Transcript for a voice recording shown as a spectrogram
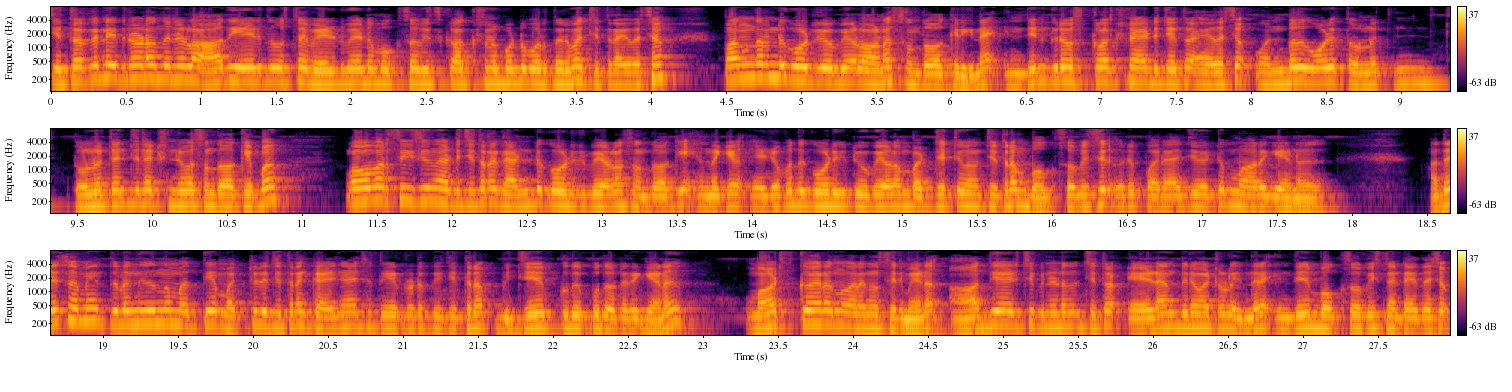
ചിത്രത്തിന്റെ ഇതിനോടൊപ്പം തന്നെയുള്ള ആദ്യ ഏഴ് ദിവസത്തെ world wide box office collection report പുറത്തു വരുമ്പോൾ ചിത്രം ഏകദേശം പന്ത്രണ്ട് കോടി രൂപയോളമാണ് സ്വന്തമാക്കിയിരിക്കുന്നത്. ഇന്ത്യൻ ഗ്രോസ് കളക്ഷനായിട്ട് ചിത്രം ഏകദേശം ഒൻപത് കോടി തൊണ്ണൂറ്റി തൊണ്ണൂറ്റഞ്ച് ലക്ഷം രൂപ സ്വന്തമാക്കിയപ്പോൾ ഓവർസീസിൽ നിന്നായിട്ട് ചിത്രം രണ്ട് കോടി രൂപയോളം സ്വന്തമാക്കി. എന്തൊക്കെയാണ് എഴുപത് കോടി രൂപയോളം ബഡ്ജറ്റ് വന്ന ചിത്രം ബോക്സ് ഓഫീസിൽ ഒരു പരാജയമായിട്ട് മാറുകയാണ്. അതേസമയം തെലുങ്കിൽ നിന്നും എത്തിയ മറ്റൊരു ചിത്രം കഴിഞ്ഞ ആഴ്ച തിയേറ്ററിലെത്തിയ ചിത്രം വിജയ കുതിപ്പ് തുടരുകയാണ്. മാർട്ട് സ്ക്വയർ എന്ന് പറയുന്ന സിനിമയാണ്. ആദ്യ ആഴ്ച പിന്നിടുന്ന ചിത്രം ഏഴാം ദിനമായിട്ടുള്ള ഇന്നലെ ഇന്ത്യൻ ബോക്സ് ഓഫീസ് നെറ്റ് ഏകദേശം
